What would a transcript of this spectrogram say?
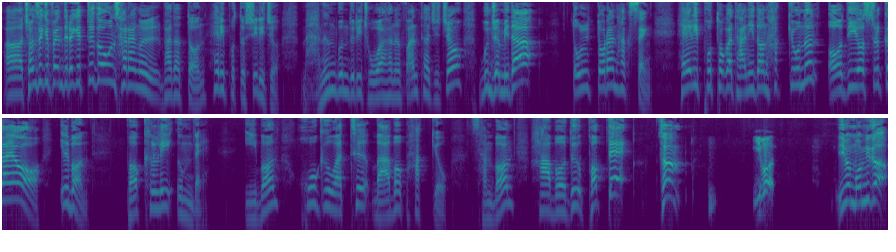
아, 전 세계 팬들에게 뜨거운 사랑을 받았던 해리포터 시리즈. 많은 분들이 좋아하는 판타지죠. 문제입니다. 똘똘한 학생. 해리포터가 다니던 학교는 어디였을까요? 1번 버클리 음대, 2번 호그와트 마법 학교, 3번 하버드 법대. 3, 2번 2번 뭡니까?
